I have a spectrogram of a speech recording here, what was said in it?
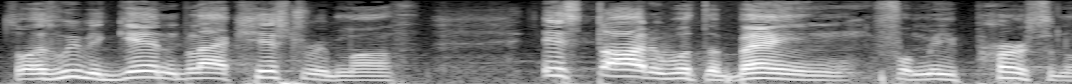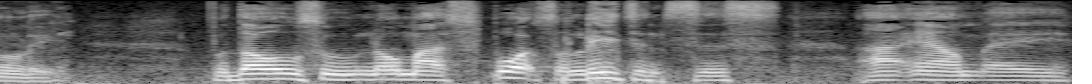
so as we begin Black History Month, it started with a bang for me personally. For those who know my sports allegiances, I am a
